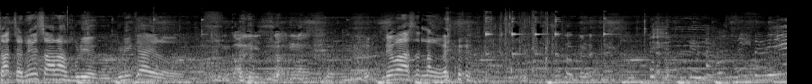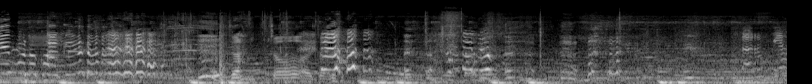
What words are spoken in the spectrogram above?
Sajane salah beli aku, beli kae lho. Kok iso lo? Dia malah seneng. Kok boleh? Jancok aja. Tak rupiah.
